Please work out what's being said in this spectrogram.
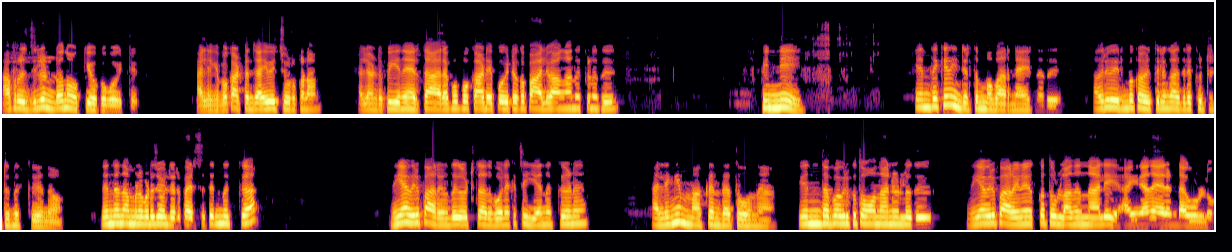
ആ ഫ്രിഡ്ജിലുണ്ടോ നോക്കി നോക്ക് പോയിട്ട്. അല്ലെങ്കിൽ ഇപ്പൊ കട്ടൻ ചായ വെച്ചു കൊടുക്കണം. അല്ലാണ്ട് ഇപ്പൊ ഈ നേരത്തെ ആരാ ഇപ്പൊ കടയിൽ പോയിട്ടൊക്കെ പാൽ വാങ്ങാൻ നിക്കണത്? പിന്നെ എന്തൊക്കെയാ നിന്റെ അടുത്ത് ഉമ്മ പറഞ്ഞായിരുന്നത്? അവർ വരുമ്പോ കഴുത്തിലും കാതിലൊക്കെ ഇട്ടിട്ട് നിൽക്കുന്നോ ഇതെന്താ നമ്മളിവിടെ ജോലിയുടെ പരിസരത്തിൽ നിൽക്കുക? നീ അവർ പറയുന്നത് കേട്ടിട്ട് അതുപോലെയൊക്കെ ചെയ്യാൻ നിൽക്കാണ് അല്ലെങ്കിൽ ഉമ്മാക്ക് എന്താ തോന്നുക? എന്താ അവർക്ക് തോന്നാനുള്ളത്? നീ അവർ പറയുന്നതൊക്കെ തുള്ളാൻ നിന്നാലേ അതിനാ നേരം ഉണ്ടാവുള്ളൂ.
